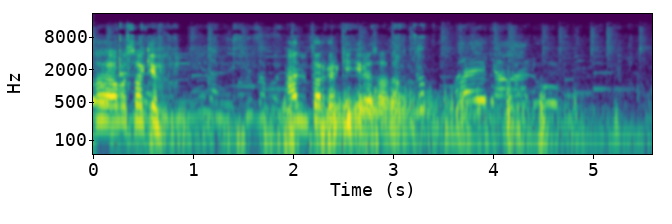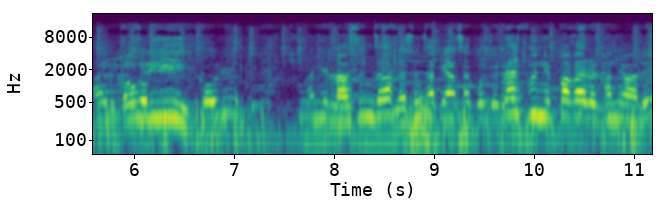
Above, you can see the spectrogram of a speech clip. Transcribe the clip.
खै, अब सक्यो। आलु तरकारी के के रहेछ अनि लसुन छ। लसुन छ प्याज छ प्याज पनि पकाएर खाने अरे।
